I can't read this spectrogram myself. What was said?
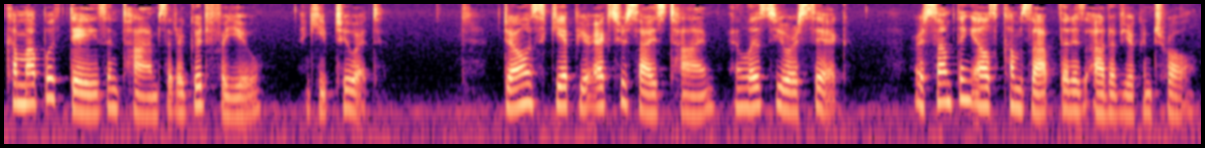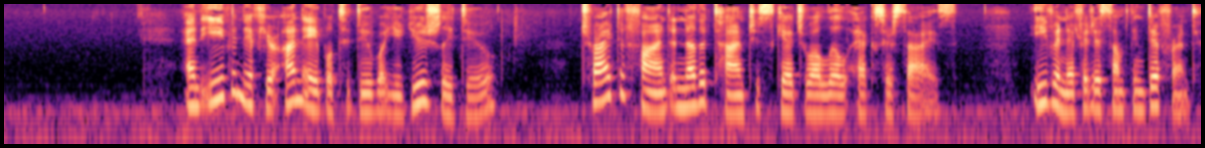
Come up with days and times that are good for you and keep to it. Don't skip your exercise time unless you are sick or something else comes up that is out of your control. And even if you're unable to do what you usually do, try to find another time to schedule a little exercise, even if it is something different.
